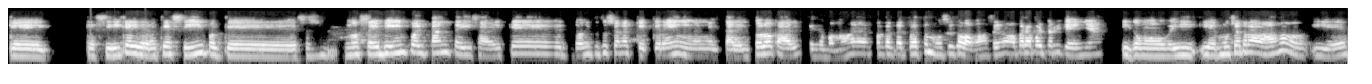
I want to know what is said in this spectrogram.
que, que sí, que dijeron que sí, porque eso es, no sé, bien importante y saber que dos instituciones que creen en el talento local, que nos vamos a contratar todos estos músicos, vamos a hacer una ópera puertorriqueña y como y, y es mucho trabajo y es,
